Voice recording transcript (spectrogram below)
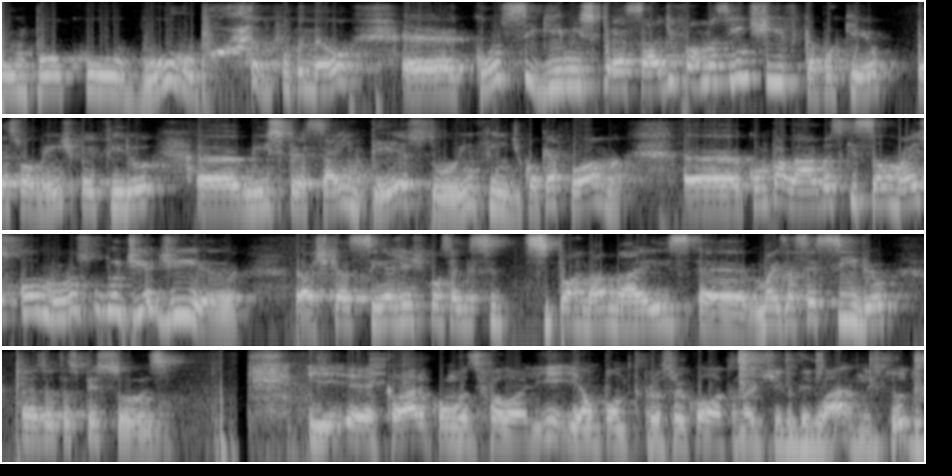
um pouco burro por não é, conseguir me expressar de forma científica, porque eu pessoalmente prefiro uh, me expressar em texto, enfim, de qualquer forma, uh, com palavras que são mais comuns do dia a dia. Acho que assim a gente consegue se, se tornar mais, é, mais acessível para as outras pessoas. E é claro, como você falou ali, e é um ponto que o professor coloca no artigo dele lá, no estudo,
